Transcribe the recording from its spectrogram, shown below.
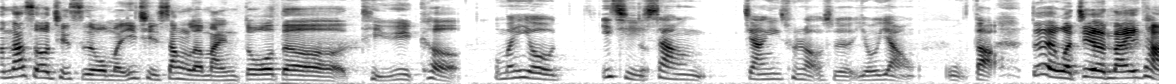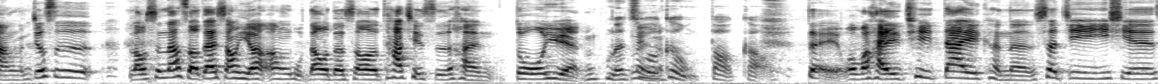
那时候其实我们一起上了蛮多的体育课，我们有一起上江一春老师的有氧舞蹈。对，我记得那一堂就是老师那时候在上有氧舞蹈的时候，他其实很多元，我们做各种报告。对，我们还去带可能设计一些，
